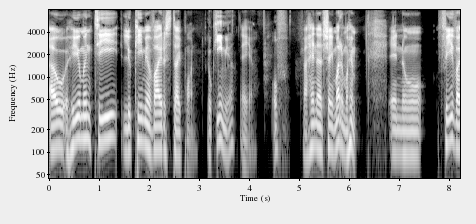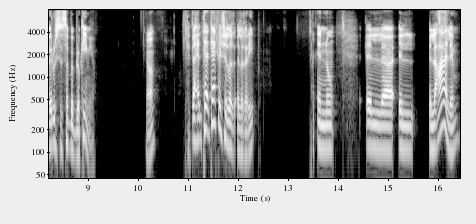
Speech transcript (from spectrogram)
أو human T leukemia virus type 1 لوكيميا؟ أيوه. أوف. فهنا الشيء مرة مهم إنه في فيروس يسبب لوكيميا. ها؟ تعرف إيش الغ- الغريب؟ إنه ال- ال- العالم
